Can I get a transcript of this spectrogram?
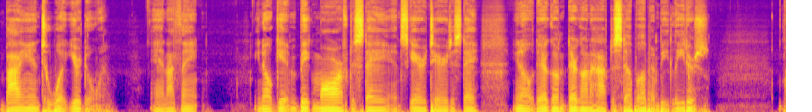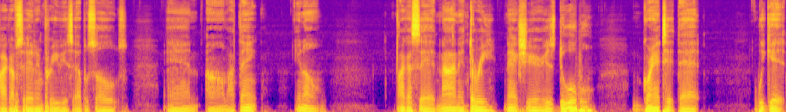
buy into what you're doing. And I think, you know, getting Big Marv to stay and Scary Terry to stay, you know, they're gonna they're gonna have to step up and be leaders. Like I've said in previous episodes. And um, I think, you know, like I said, nine and three next year is doable. Granted that we get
